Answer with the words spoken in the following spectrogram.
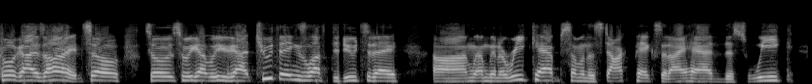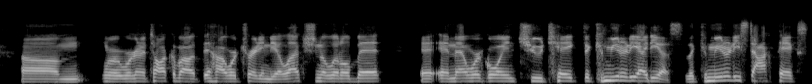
cool guys. All right. So so so we got we got two things left to do today. Uh, I'm I'm gonna recap some of the stock picks that I had this week. Um, we're we're gonna talk about the, how we're trading the election a little bit and then we're going to take the community ideas, the community stock picks.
